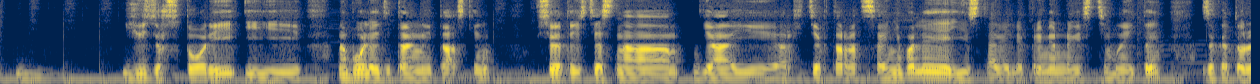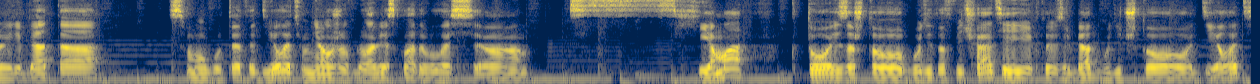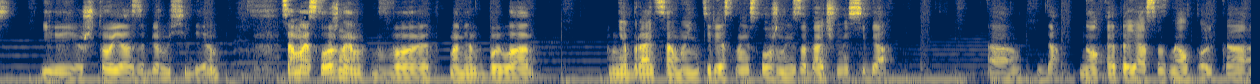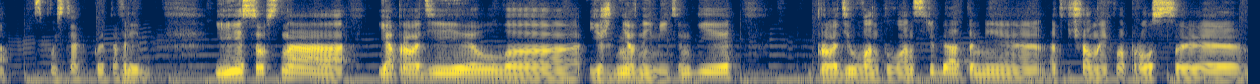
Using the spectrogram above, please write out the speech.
user story и на более детальные таски. Все это, естественно, я и архитектор оценивали и ставили примерные эстимейты, за которые ребята смогут это делать. У меня уже в голове складывалась э, схема, кто и за что будет отвечать, и кто из ребят будет что делать, и что я заберу себе. Самое сложное в этот момент было не брать самые интересные и сложные задачи на себя. А, да, но это я осознал только спустя какое-то время. И, собственно, я проводил э, ежедневные митинги, проводил one-to-one с ребятами, отвечал на их вопросы.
